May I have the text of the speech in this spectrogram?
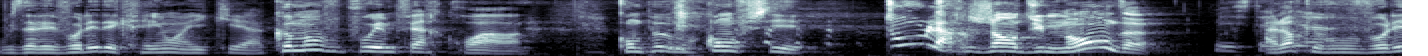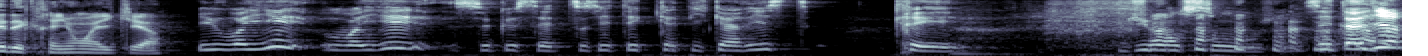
Vous avez volé des crayons à Ikea. Comment vous pouvez me faire croire qu'on peut vous confier tout l'argent du monde alors que vous volez des crayons à Ikea? Mais vous voyez, vous voyez ce que cette société capitaliste crée du mensonge. C'est-à-dire,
